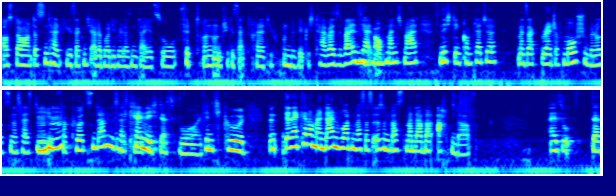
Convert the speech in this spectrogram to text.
Ausdauer. Und das sind halt, wie gesagt, nicht alle Bodybuilder sind da jetzt so fit drin und wie gesagt, relativ unbeweglich teilweise, weil mhm. sie halt mhm. auch manchmal nicht den komplette man sagt Range of Motion benutzen, das heißt, die mhm. verkürzen dann. Das heißt, kenne ich das Wort. Finde ich gut. Dann, dann erkenne doch mal in deinen Worten, was das ist und was man da beachten darf. Also, das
